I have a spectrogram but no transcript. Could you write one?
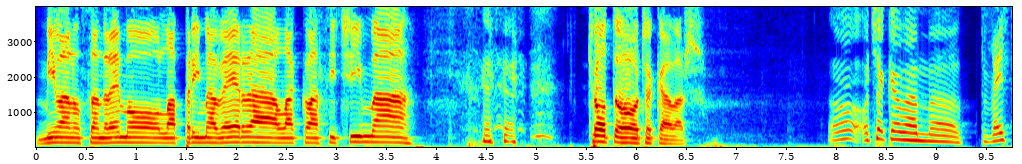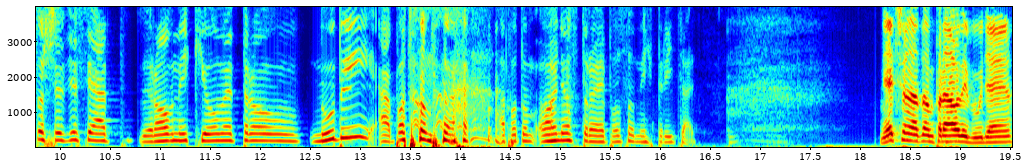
Milano Sanremo, La Primavera, La Classicima. Čo toho očakávaš? No, očakávam 260 e, rovných kilometrov nudy a potom, a potom ohňostroje posledných 30. Niečo na tom pravdy bude,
